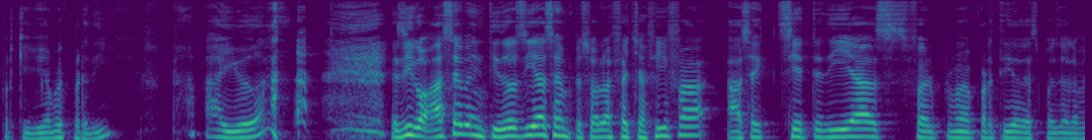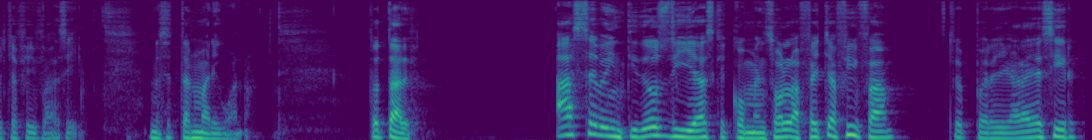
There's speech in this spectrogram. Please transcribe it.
porque yo ya me perdí. Ayuda. Les digo, hace 22 días empezó la fecha FIFA. Hace 7 días fue el primer partido después de la fecha FIFA. Así. No sé tan marihuano. Total. Hace 22 días que comenzó la fecha FIFA. Se puede llegar a decir.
